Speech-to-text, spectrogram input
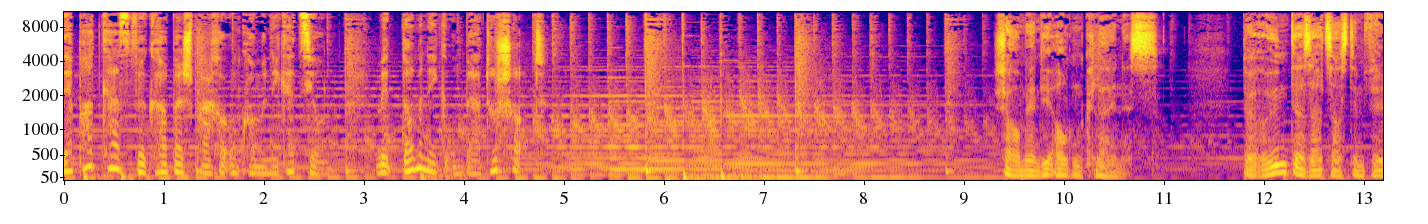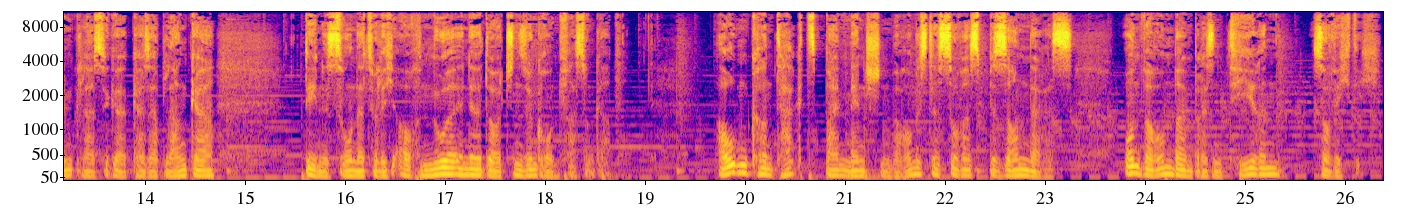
der Podcast für Körpersprache und Kommunikation mit Dominik Umberto Schott. Schau mir in die Augen, Kleines. Berühmter Satz aus dem Filmklassiker Casablanca, den es so natürlich auch nur in der deutschen Synchronfassung gab. Augenkontakt beim Menschen, warum ist das so was Besonderes? Und warum beim Präsentieren so wichtig?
